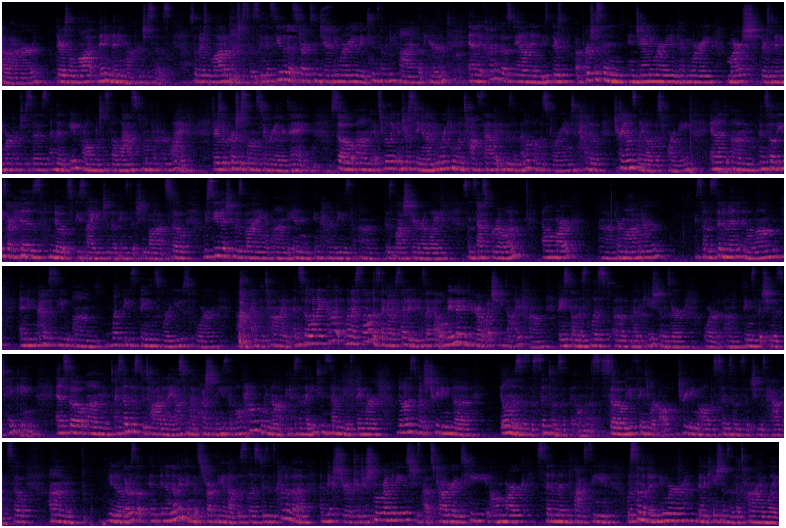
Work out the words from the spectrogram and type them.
however, there's a lot, many, many more purchases. So there's a lot of purchases. So you can see that it starts in January of 1875 up here. And it kind of goes down, and there's a purchase in, in January and February, March, there's many more purchases, and then April, which is the last month of her life, there's a purchase almost every other day. So um, it's really interesting, and I've been working with Todd Savitt, who's a medical historian, to kind of translate all this for me. And, um, and so these are his notes beside each of the things that she bought. So we see that she was buying um, in, in kind of these, um, this last year of her life, some sarsaparilla, elm bark, uh, thermometer, some cinnamon and alum, and you can kind of see um, what these things were used for um, at the time. And so when I got, when I saw this, I got excited because I thought, well, maybe I can figure out what she died from based on this list of medications or, or um, things that she was taking. And so um, I sent this to Todd and I asked him that question. He said, well, probably not, because in the 1870s they were not as much treating the illness as the symptoms of the illness. So these things were all treating all the symptoms that she was having. So um, you know, there was a, and, and, another thing that struck me about this list is it's kind of a, a mixture of traditional remedies. She's got strawberry tea, elm bark, cinnamon, flaxseed, with some of the newer medications of the time, like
